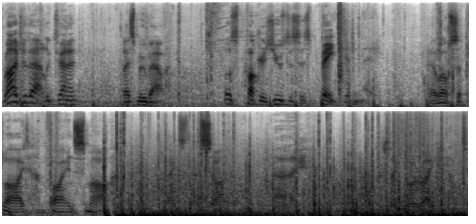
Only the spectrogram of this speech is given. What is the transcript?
Roger that, Lieutenant. Let's move out. Those fuckers used us as bait, didn't they? They're well supplied and fighting smart. Thanks to Hassan. Aye. Looks like you were right, LT.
